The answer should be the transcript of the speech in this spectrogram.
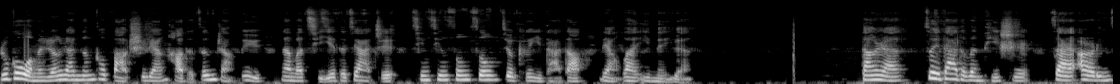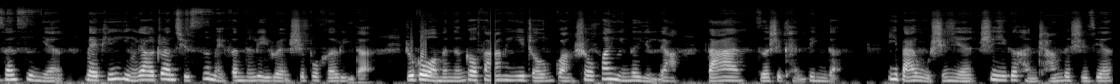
如果我们仍然能够保持良好的增长率，那么企业的价值轻轻松松就可以达到两万亿美元。当然，最大的问题是在二零三四年，每瓶饮料赚取四美分的利润是不合理的。如果我们能够发明一种广受欢迎的饮料，答案则是肯定的。一百五十年是一个很长的时间，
